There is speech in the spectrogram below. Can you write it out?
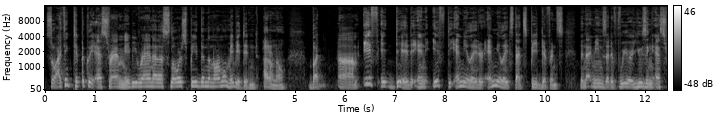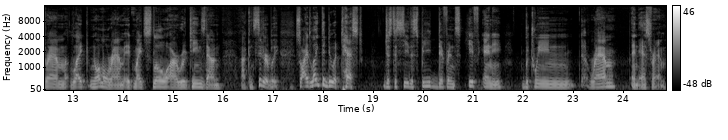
So I think typically SRAM maybe ran at a slower speed than the normal. Maybe it didn't. I don't know. But um, if it did, and if the emulator emulates that speed difference, then that means that if we are using SRAM like normal RAM, it might slow our routines down uh, considerably. So I'd like to do a test just to see the speed difference, if any, between RAM and SRAM.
